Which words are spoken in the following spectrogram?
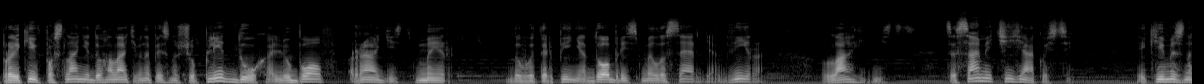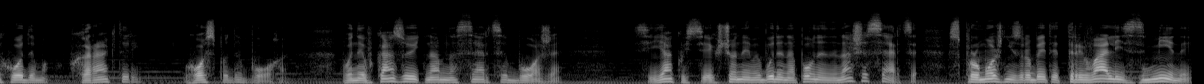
про який в посланні до Галатів написано, що плід духа, любов, радість, мир, довготерпіння, добрість, милосердя, віра, лагідність це самі ті якості, які ми знаходимо в характері Господа Бога. Вони вказують нам на серце Боже, Ці якості, якщо ними буде наповнене наше серце, спроможні зробити тривалі зміни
